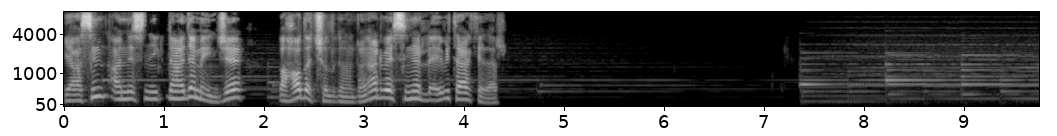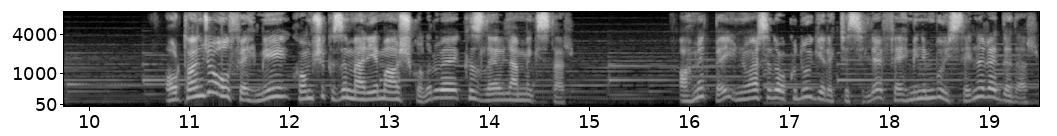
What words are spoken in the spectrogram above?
Yasin annesini ikna edemeyince daha da çılgına döner ve sinirle evi terk eder. Ortanca oğul Fehmi komşu kızı Meryem'e aşık olur ve kızla evlenmek ister. Ahmet Bey üniversitede okuduğu gerekçesiyle Fehmi'nin bu isteğini reddeder.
